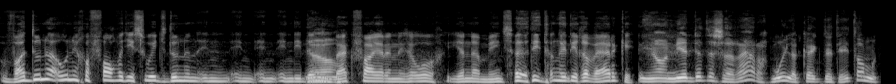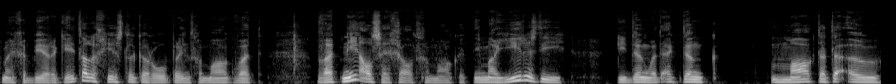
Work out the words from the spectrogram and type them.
wat doen 'n ou in die geval wat jy so iets doen en en en en, en die ding ja. backfire en jy sê o, oh, ene mense die ding het nie gewerk nie. Ja, nee, dit is regtig moeilik. Kyk, dit het al met my gebeur. Ek het al 'n geestelike rolprent gemaak wat wat nie al sy geld gemaak het nie, maar hier is die die ding wat ek dink maak dat 'n ou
